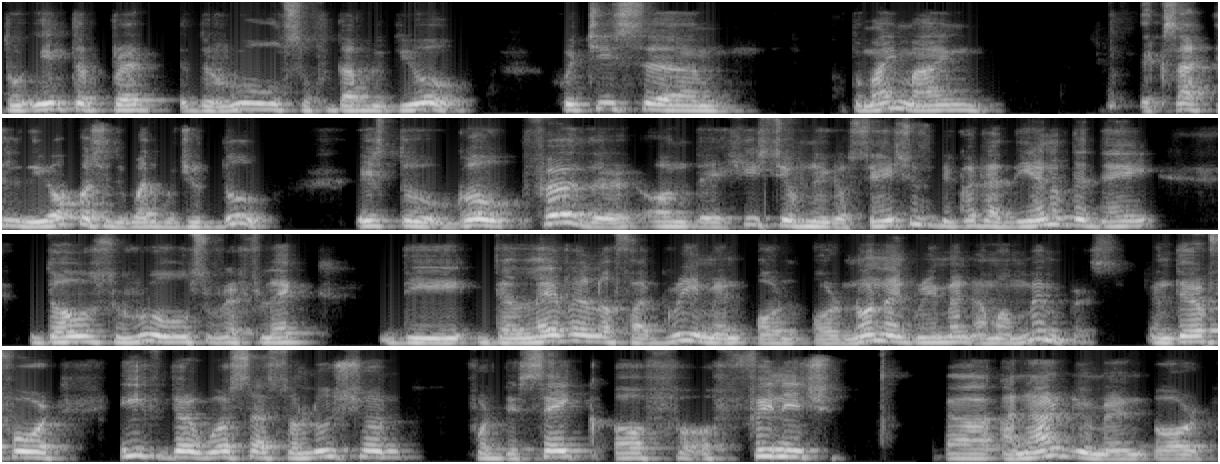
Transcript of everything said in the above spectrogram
to interpret the rules of WTO, which is, um, to my mind, exactly the opposite. What would you do? Is to go further on the history of negotiations because at the end of the day, those rules reflect the, the level of agreement or, or non-agreement among members. And therefore, if there was a solution for the sake of, of finish uh, an argument or,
